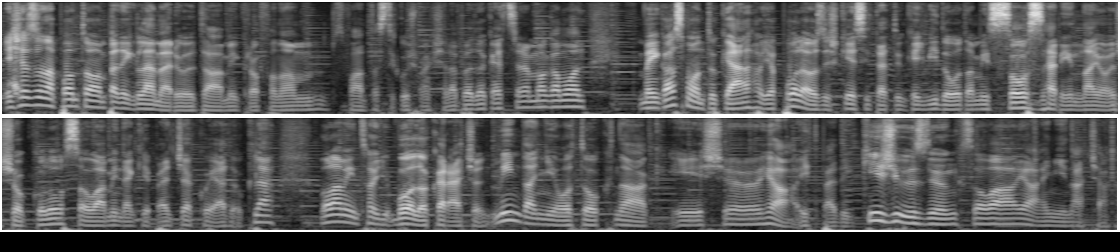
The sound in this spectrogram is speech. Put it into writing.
És ezen a ponton pedig lemerült a mikrofonom, fantasztikus, meg se lepődök egyszerűen magamon. Még azt mondtuk el, hogy a Polehoz is készítettünk egy videót, ami szó szerint nagyon sokkoló, szóval mindenképpen csekkoljátok le, valamint, hogy boldog karácsony mindannyiótoknak, és ja, itt pedig kizsűzünk, szóval ja, ennyi nacsa.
